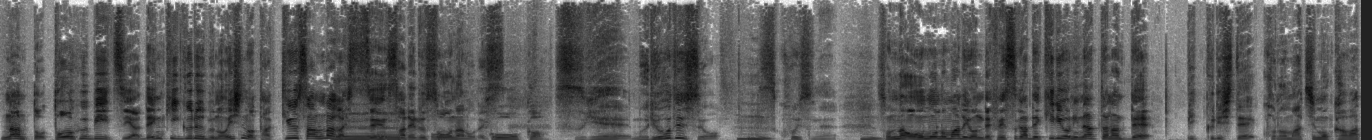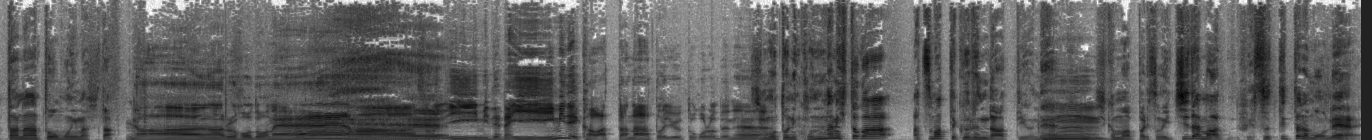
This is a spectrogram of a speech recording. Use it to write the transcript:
なんと、豆腐ビーツや電気グルーヴの石野卓球さんらが出演されるそうなのです。豪華。すげえ、無料ですよ。すごいですね、そんな大物まで呼んでフェスができるようになったなんて、びっくりして、この街も変わったなと思いました。ああ、なるほどね。あそう、いい意味でね、いい意味で変わったな、というところでね。地元にこんなに人が集まってくるんだっていううね。んしかもやっぱりその一台、まあ、フェスって言ったらもうね、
